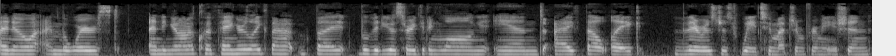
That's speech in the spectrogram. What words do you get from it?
I know I'm the worst ending it on a cliffhanger like that, but the video started getting long and I felt like there was just way too much information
